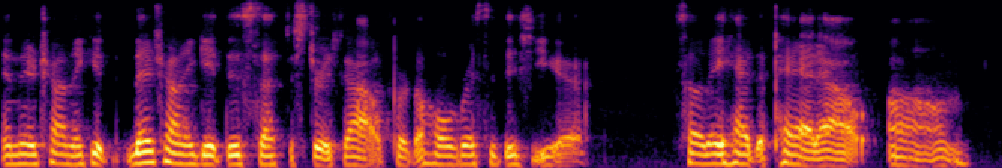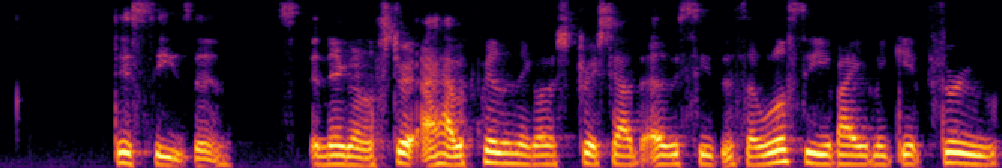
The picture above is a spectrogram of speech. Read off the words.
and they're trying to get they're trying to get this stuff to stretch out for the whole rest of this year. So they had to pad out um, this season, and they're gonna stretch. I have a feeling they're gonna stretch out the other season. So we'll see if I even get through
